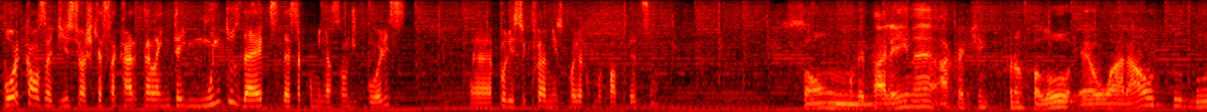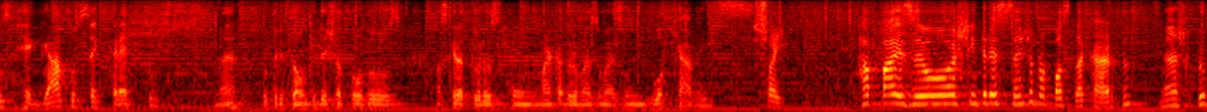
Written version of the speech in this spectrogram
por causa disso, eu acho que essa carta ela entra em muitos decks dessa combinação de cores. É, por isso que foi a minha escolha como top de edição. Só um detalhe aí, né? A cartinha que o Fran falou é o Arauto dos Regatos Secretos né? O tritão que deixa todas as criaturas com marcador mais um mais um bloqueáveis. Isso aí. Rapaz, eu achei interessante a proposta da carta. Né? Acho que foi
